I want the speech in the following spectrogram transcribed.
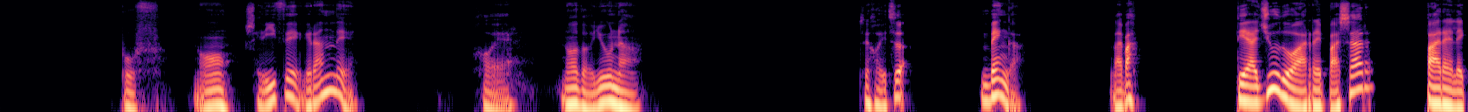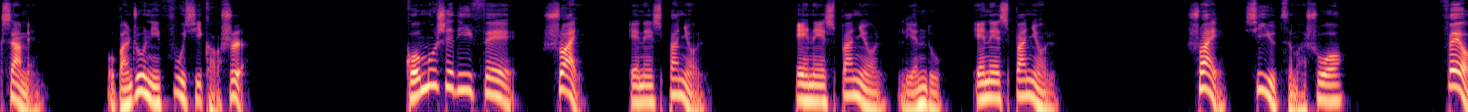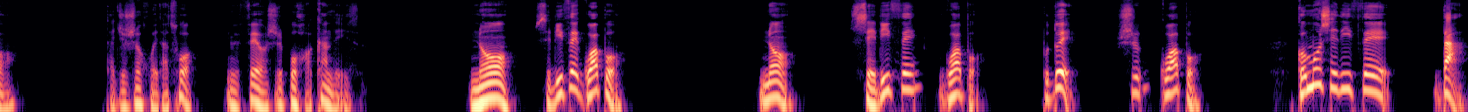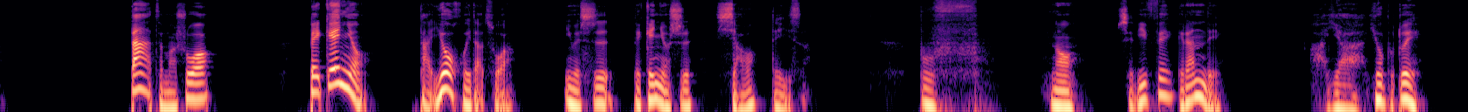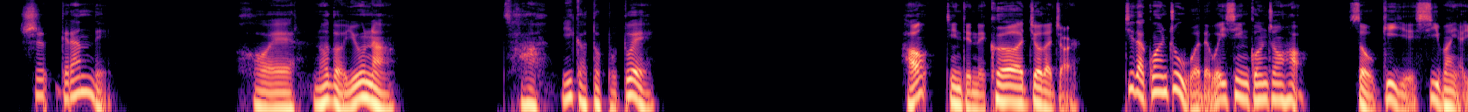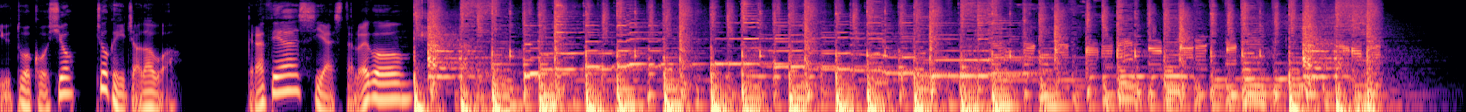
Puf, no, se dice grande. Joder, no doy una. Venga, la va. Te ayudo a repasar para el examen. ¿Cómo se dice shuai en español? En español, liendu en español. Shuai feo. feo No, se dice guapo. No, se dice guapo. guapo. ¿Cómo se dice da? Da, ¿cómo se dice? Pequeño. Da, yo fui da tu. Porque es pequeño, es xiao de isa. Puf. No, se dice grande. Ay, ya, yo putué. Es grande. Joder, no doy una. Cha, y gato putué. 好，今天的课就到这儿，记得关注我的微信公众号。Gracias y hasta luego。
